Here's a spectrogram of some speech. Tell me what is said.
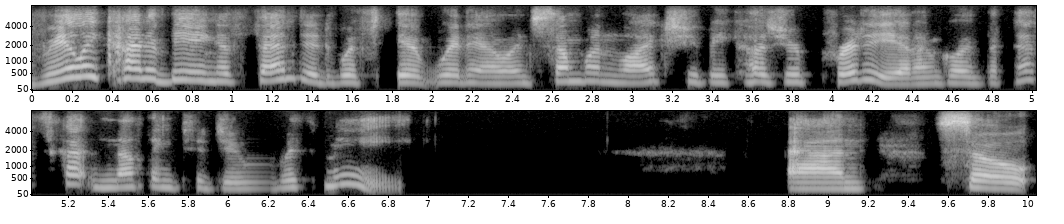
really kind of being offended with it when, you know, when someone likes you because you're pretty. And I'm going, but that's got nothing to do with me. And so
